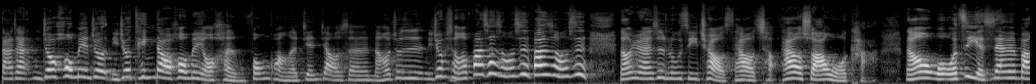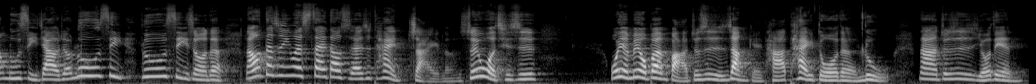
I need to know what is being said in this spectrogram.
大家，你就后面就你就听到后面有很疯狂的尖叫声，然后就是你就想说发生什么事，发生什么事，然后原来是 Lucy Charles，他要超他要刷我卡，然后我我自己也是在那边帮 Lucy 加油，就 Lucy Lucy 什么的，然后但是因为赛道实在是太窄了，所以我其实我也没有办法就是让给他太多的路，那就是有点。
